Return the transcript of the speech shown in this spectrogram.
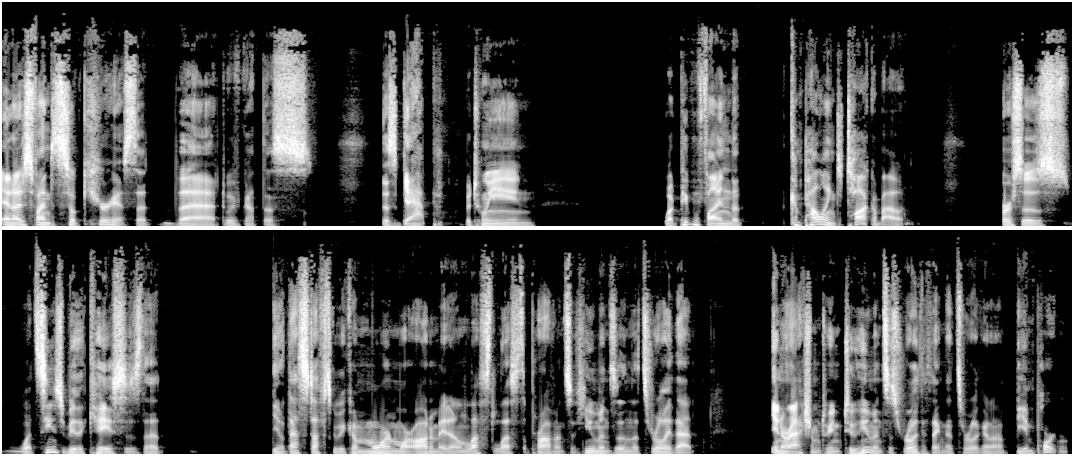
And I just find it so curious that that we've got this this gap between what people find that compelling to talk about versus what seems to be the case is that you know that stuff's going to become more and more automated and less and less the province of humans and that's really that interaction between two humans is really the thing that's really going to be important.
